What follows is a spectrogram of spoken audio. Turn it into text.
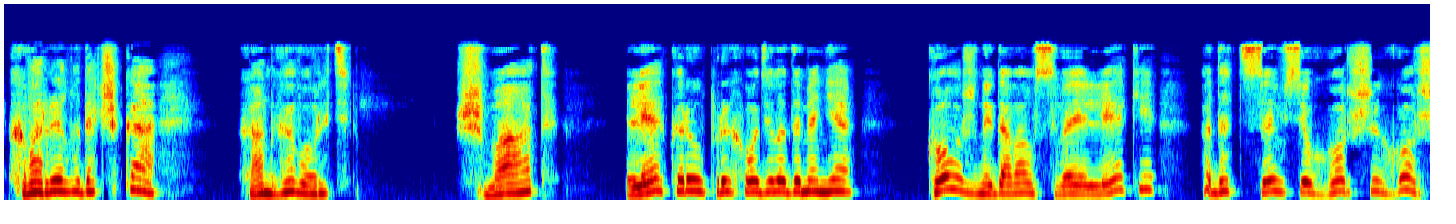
хварэла дачка. Хан гаворыць: « Шмат лекараў прыходзіла да мяне, кожны даваў свае лекі, а дачцэ ўсё горш і горш.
